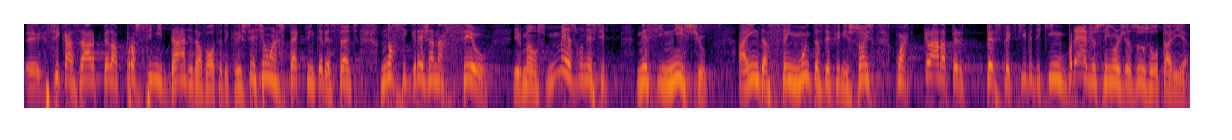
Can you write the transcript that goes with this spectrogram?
eh, se casar pela proximidade da volta de Cristo. Esse é um aspecto interessante. Nossa igreja nasceu, irmãos, mesmo nesse, nesse início ainda sem muitas definições, com a clara per perspectiva de que em breve o Senhor Jesus voltaria.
